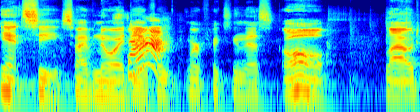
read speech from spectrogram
Can't see, so I have no idea if we're, we're fixing this. Oh, loud.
